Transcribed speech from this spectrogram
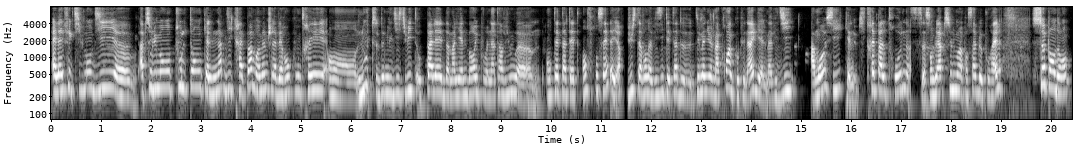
Elle a effectivement dit euh, absolument tout le temps qu'elle n'abdiquerait pas. Moi-même, je l'avais rencontrée en août 2018 au palais d'Amalienborg pour une interview euh, en tête à tête en français d'ailleurs, juste avant la visite d'État d'Emmanuel Macron à Copenhague. Et elle m'avait dit à moi aussi qu'elle ne quitterait pas le trône. Ça semblait absolument impensable pour elle. Cependant,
